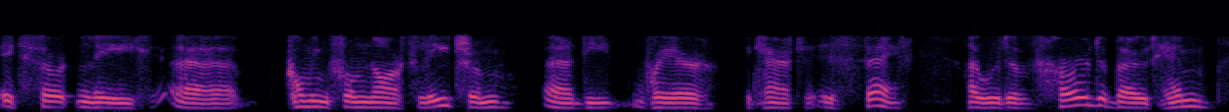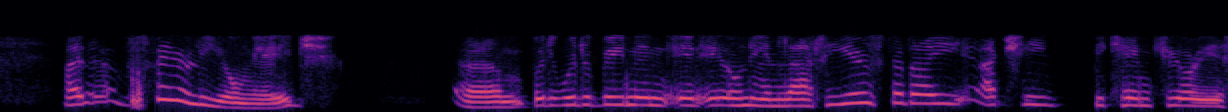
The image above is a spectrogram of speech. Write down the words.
it's certainly uh, coming from North Leitrim, uh, the, where the character is set. I would have heard about him at a fairly young age, um, but it would have been in, in, only in latter years that I actually became curious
